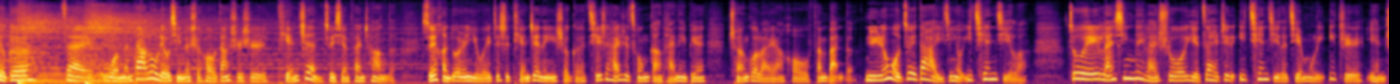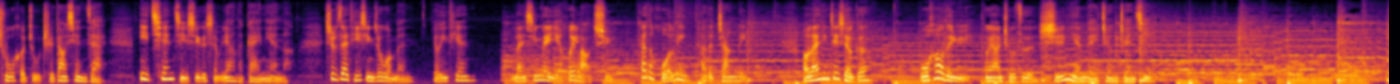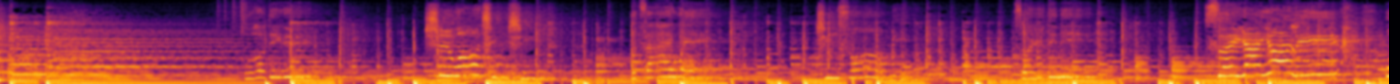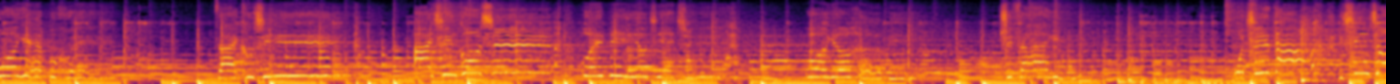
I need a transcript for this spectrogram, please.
首歌在我们大陆流行的时候，当时是田震最先翻唱的。所以很多人以为这是田震的一首歌，其实还是从港台那边传过来，然后翻版的。《女人我最大》已经有一千集了，作为蓝心湄来说，也在这个一千集的节目里一直演出和主持到现在。一千集是一个什么样的概念呢？是不是在提醒着我们，有一天蓝心湄也会老去？她的活力，她的张力。我们来听这首歌《午后的雨》，同样出自《十年为证》专辑。心中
